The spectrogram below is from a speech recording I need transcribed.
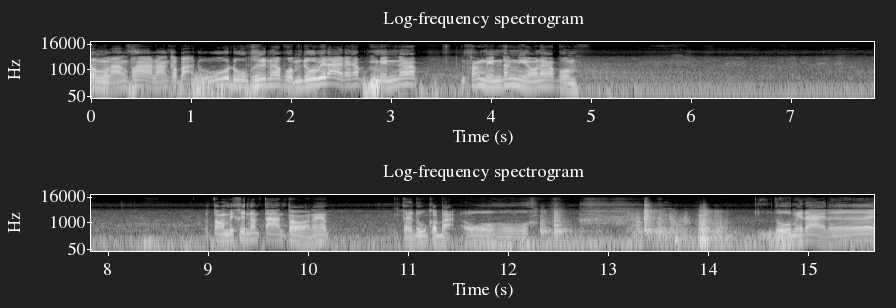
ต้องล้างผ้าล้างกระบะดูดูพื้นนะครับผมดูไม่ได้นะครับ เหม็นนะครับ ทั้งเหม็นทั้งเหนียวนะครับผม ก็ต้องไปขึ้นน้ำตาลต่อนะครับ แต่ดูกระบะ โอ้โหดูไม่ได้เลย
